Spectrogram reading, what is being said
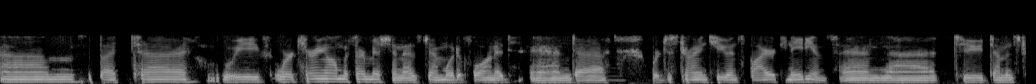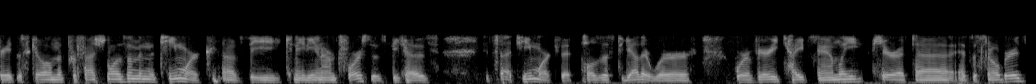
um, but uh, we've we're carrying on with our mission as Jen would have wanted, and uh, we're just trying to inspire Canadians and uh, to demonstrate the skill and the professionalism and the teamwork of the Canadian Armed Forces because it's that teamwork that pulls us together. We're we're a very tight family here at uh, at the Snowbirds,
